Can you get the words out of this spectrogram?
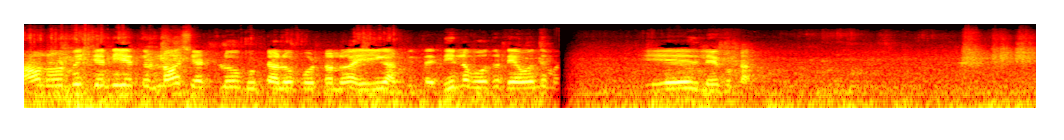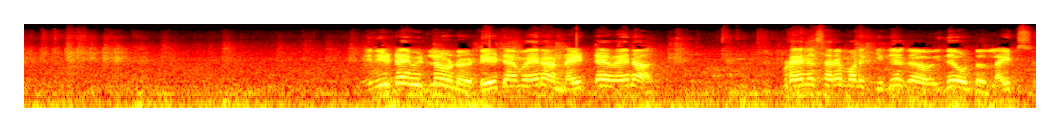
మామూలు రోడ్ మీద జర్నీ చేస్తున్నాం చెట్లు గుట్టలు పొట్టలు అవి కనిపిస్తాయి. దీంట్లో పోతుంటే ఏముంది ఏది లేకుండా. ఎనీ టైం ఇట్లా ఉండదు. డే టైం అయినా నైట్ టైం అయినా ఎప్పుడైనా సరే మనకి ఇదే ఇదే ఉంటుంది లైట్స్.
